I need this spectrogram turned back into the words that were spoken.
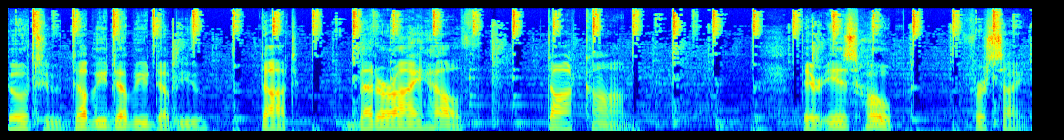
Go to www.bettereyehealth.com. There is hope for sight.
